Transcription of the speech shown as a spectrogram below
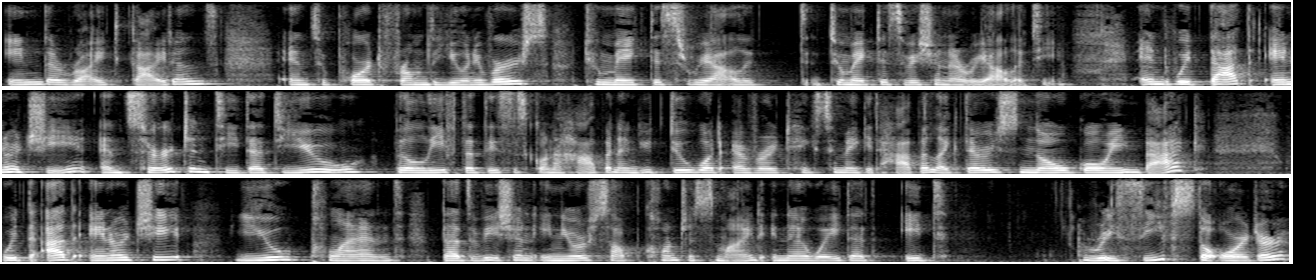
in the right guidance and support from the universe to make this reality to make this vision a reality. And with that energy and certainty that you believe that this is going to happen and you do whatever it takes to make it happen, like there is no going back, with that energy, you plant that vision in your subconscious mind in a way that it receives the order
